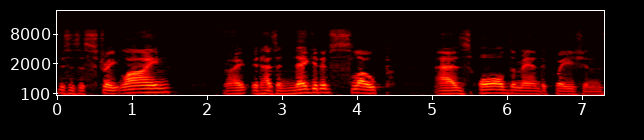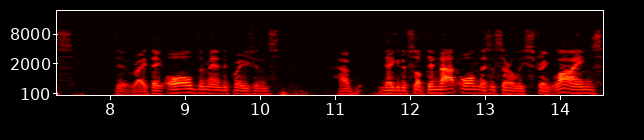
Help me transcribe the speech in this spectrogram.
this is a straight line right? It has a negative slope as all demand equations do, right? They all demand equations have negative slope. They're not all necessarily straight lines,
